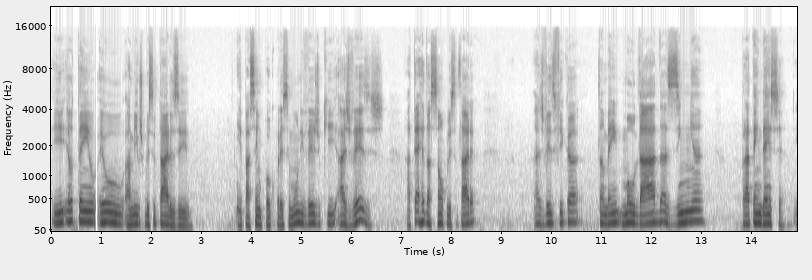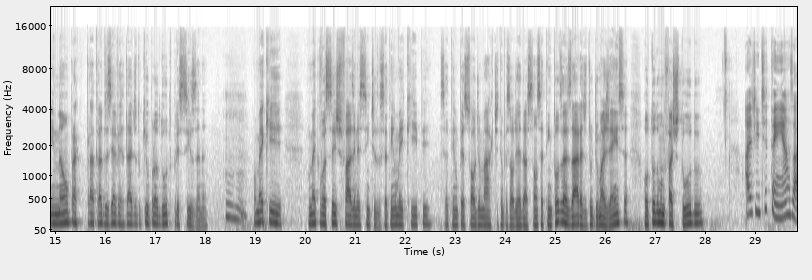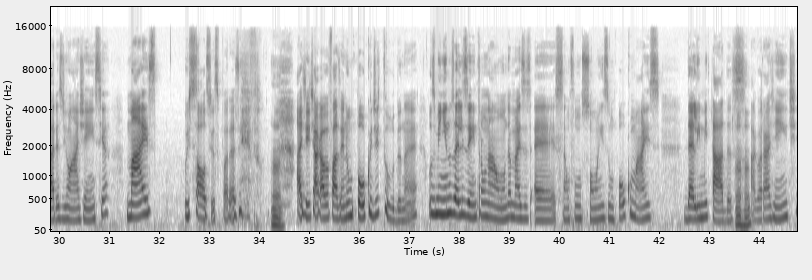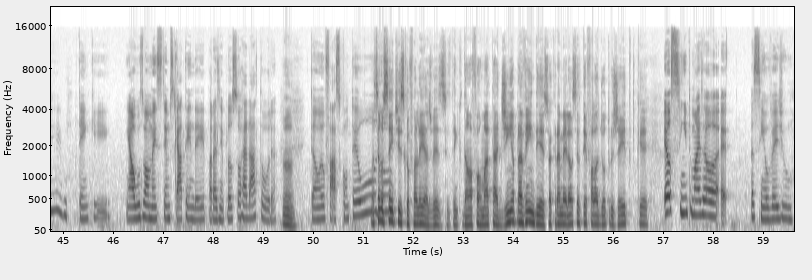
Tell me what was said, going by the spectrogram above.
E eu tenho eu amigos publicitários e, e passei um pouco por esse mundo e vejo que, às vezes, até a redação publicitária às vezes fica também moldadazinha para a tendência e não para traduzir a verdade do que o produto precisa, né? Como é que como é que vocês fazem nesse sentido? Você tem uma equipe, você tem um pessoal de marketing, tem um pessoal de redação, você tem todas as áreas de, de uma agência ou todo mundo faz tudo? A gente tem as áreas de uma agência, mas os sócios, por exemplo, Ah, a gente acaba fazendo um pouco de tudo, né? Os meninos, eles entram na onda, mas é, são funções um pouco mais delimitadas. Aham. Agora, a gente tem que... Em alguns momentos, temos que atender... Por exemplo, eu sou redatora. ah. Então, eu faço conteúdo... Mas você não sente isso que eu falei às vezes? Você tem que dar uma formatadinha para vender, só que era melhor você ter falado de outro jeito, porque Eu sinto, mas eu, é, assim, eu vejo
